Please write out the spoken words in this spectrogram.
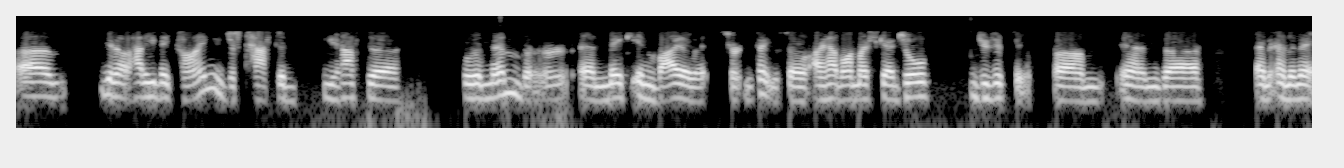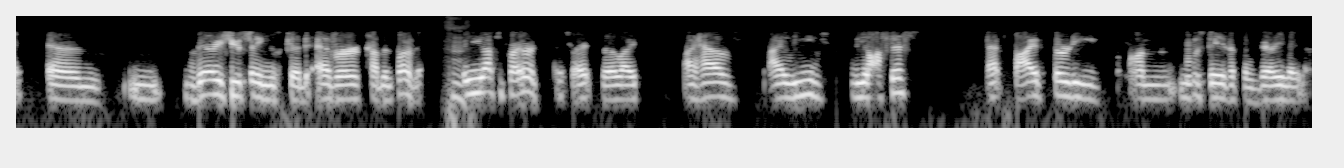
um, you know, how do you make time? You just have to. You have to remember and make inviolate certain things. So I have on my schedule jujitsu um, and uh, and MMA, and very few things could ever come in front of it. Hmm. You have to prioritize, right? So like, I have I leave the office at five thirty on most days at the very latest.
